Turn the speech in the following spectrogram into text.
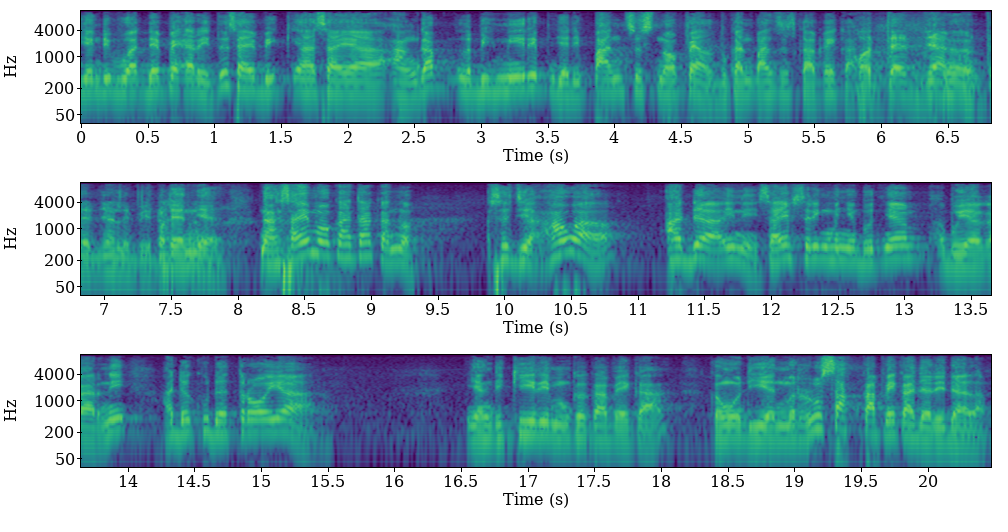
yang dibuat DPR itu saya ya, saya anggap lebih mirip menjadi pansus novel bukan pansus KPK. Kontennya, nah, kontennya lebih. Kontennya. Nah saya mau katakan loh sejak awal ada ini saya sering menyebutnya Abu Yakarni ada kuda Troya yang dikirim ke KPK kemudian merusak KPK dari dalam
